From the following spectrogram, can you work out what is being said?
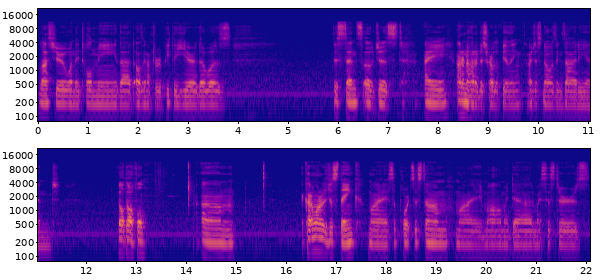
last year when they told me that I was gonna have to repeat the year there was this sense of just I I don't know how to describe the feeling. I just know it was anxiety and felt awful. Um, I kind of wanted to just thank my support system my mom my dad my sisters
